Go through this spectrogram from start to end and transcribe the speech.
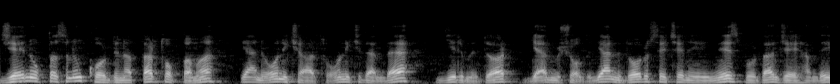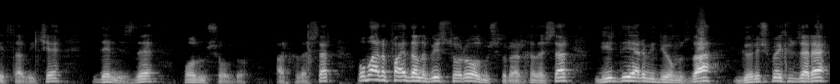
C noktasının koordinatlar toplamı yani 12 artı 12'den de 24 gelmiş oldu. Yani doğru seçeneğimiz buradan Ceyhan değil tabii ki Denizli olmuş oldu arkadaşlar. Umarım faydalı bir soru olmuştur arkadaşlar. Bir diğer videomuzda görüşmek üzere.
